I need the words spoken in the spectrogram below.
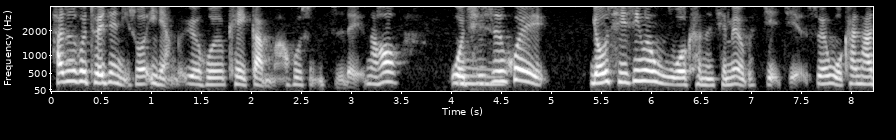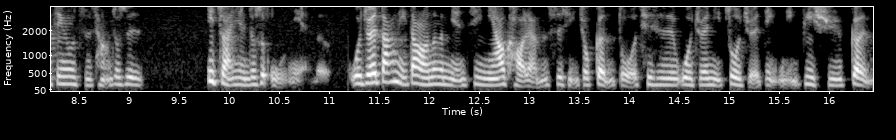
他就是会推荐你说一两个月或者可以干嘛或什么之类。然后我其实会。嗯尤其是因为我可能前面有个姐姐，所以我看她进入职场就是一转眼就是五年了。我觉得当你到了那个年纪，你要考量的事情就更多。其实我觉得你做决定，你必须更，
